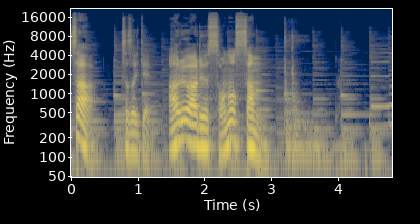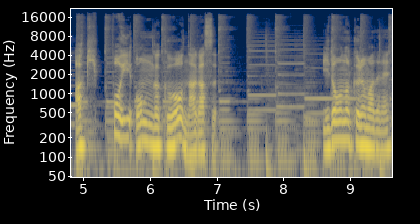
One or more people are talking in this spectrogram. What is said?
さあ、続いて、あるあるその3。秋っぽい音楽を流す。移動の車でね、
